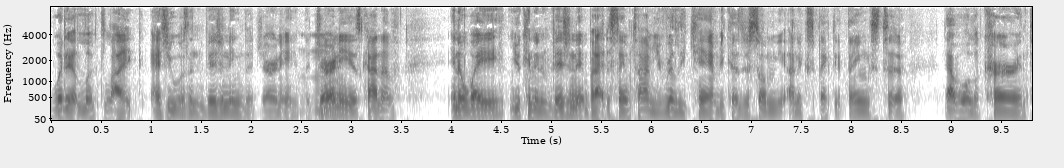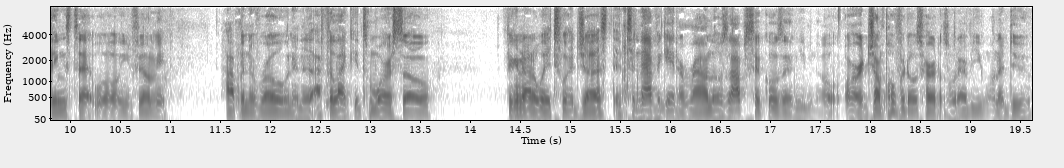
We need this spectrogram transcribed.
what it looked like as you was envisioning the journey. The mm journey is kind of in a way you can envision it, but at the same time you really can because there's so many unexpected things to that will occur and things that will you feel me hop in the road. And I feel like it's more so figuring out a way to adjust and to navigate around those obstacles and you know or jump over those hurdles, whatever you want to do.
